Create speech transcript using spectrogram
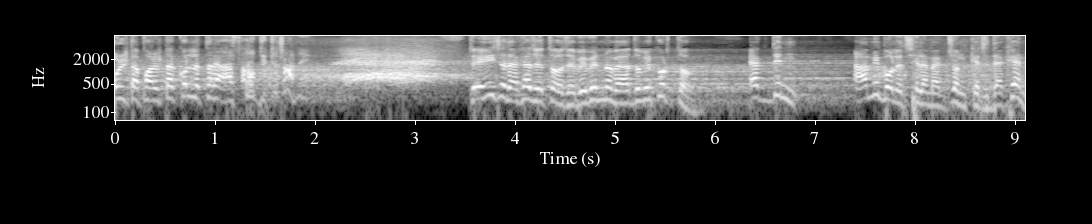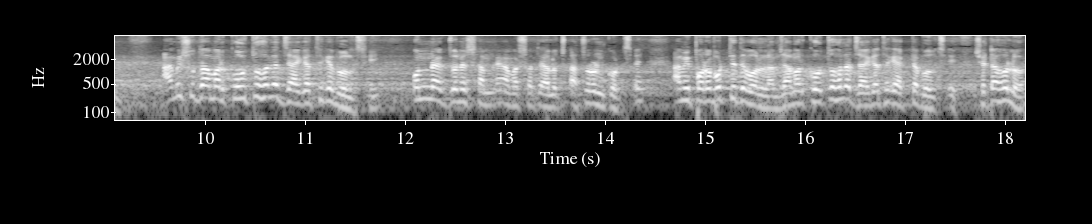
উল্টা পাল্টা করলে তারা আশারও দিতে জানে। তো এই যে দেখা যেত যে বিভিন্ন বেয়াদবি করতো, একদিন আমি বলেছিলাম একজনকে যে দেখেন, আমি শুধু আমার কৌতূহলের জায়গা থেকে বলছি, অন্য একজনের সামনে আমার সাথে আচরণ করছে। আমি পরবর্তীতে বললাম যে আমার কৌতূহলের জায়গা থেকে একটা বলছি, সেটা হলো,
